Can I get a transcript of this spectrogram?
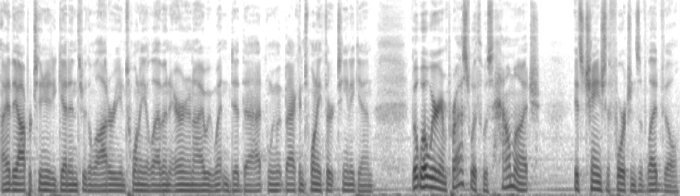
I had the opportunity to get in through the lottery in 2011. Aaron and I, we went and did that. We went back in 2013 again. But what we were impressed with was how much it's changed the fortunes of Leadville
